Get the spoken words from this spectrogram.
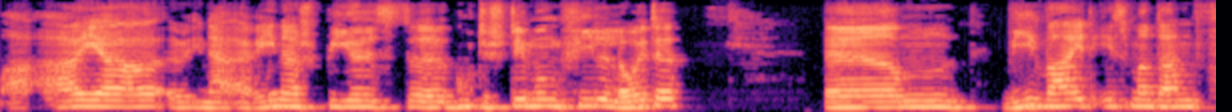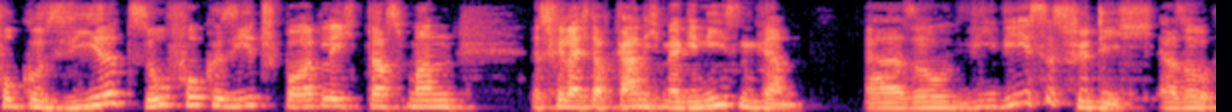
Aya, äh, in einer Arena spielst, äh, gute Stimmung, viele Leute, ähm, wie weit ist man dann fokussiert, so fokussiert sportlich, dass man es vielleicht auch gar nicht mehr genießen kann? Also, wie, wie ist es für dich? Also,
